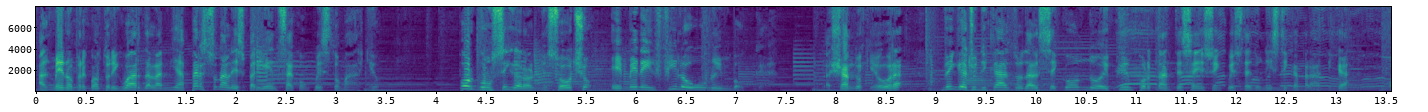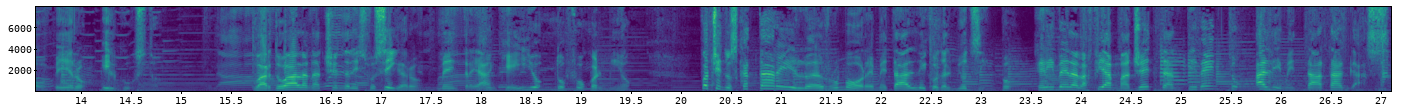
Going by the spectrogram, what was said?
almeno per quanto riguarda la mia personale esperienza con questo marchio. Porgo un sigaro al mio socio e me ne infilo uno in bocca, lasciando che ora venga giudicato dal secondo e più importante senso in questa edonistica pratica, ovvero il gusto. Guardo Alan accendere il suo sigaro, mentre anche io do fuoco al mio, facendo scattare il rumore metallico del mio zippo che rivela la fiamma a jet antivento alimentata a gas.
